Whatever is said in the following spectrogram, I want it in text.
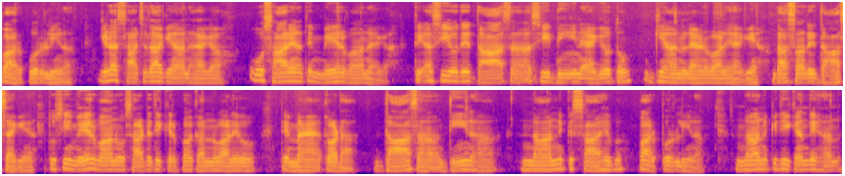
ਭਰਪੁਰ ਲੀਣਾ। ਜਿਹੜਾ ਸੱਚ ਦਾ ਗਿਆਨ ਹੈਗਾ, ਉਹ ਸਾਰਿਆਂ ਤੇ ਮਿਹਰਬਾਨ ਹੈਗਾ। ਤੇ ਅਸੀਂ ਉਹਦੇ ਦਾਸ ਹਾਂ ਅਸੀਂ ਦੀਨ ਹੈਗੇ ਉਹ ਤੋਂ ਗਿਆਨ ਲੈਣ ਵਾਲੇ ਹੈਗੇ ਆ, ਦਾਸਾਂ ਦੇ ਦਾਸ ਹੈਗੇ ਆ। ਤੁਸੀਂ ਮਿਹਰਬਾਨ ਹੋ, ਸਾਡੇ ਤੇ ਕਿਰਪਾ ਕਰਨ ਵਾਲੇ ਹੋ ਤੇ ਮੈਂ ਤੁਹਾਡਾ ਦਾਸ ਹਾਂ, ਦੀਨ ਹਾਂ। ਨਾਨਕ ਸਾਹਿਬ ਭਰਪੁਰ ਲੀਣਾ। ਨਾਨਕ ਜੀ ਕਹਿੰਦੇ ਹਨ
